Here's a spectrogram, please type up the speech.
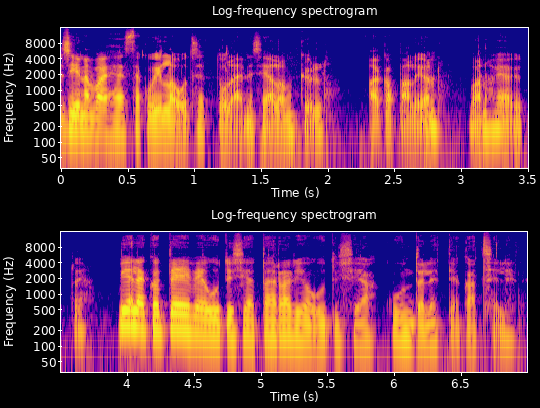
siinä vaiheessa, kun illauutiset tulee, niin siellä on kyllä aika paljon vanhoja juttuja. Vieläkö TV-uutisia tai radio-uutisia kuuntelet ja katselet?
